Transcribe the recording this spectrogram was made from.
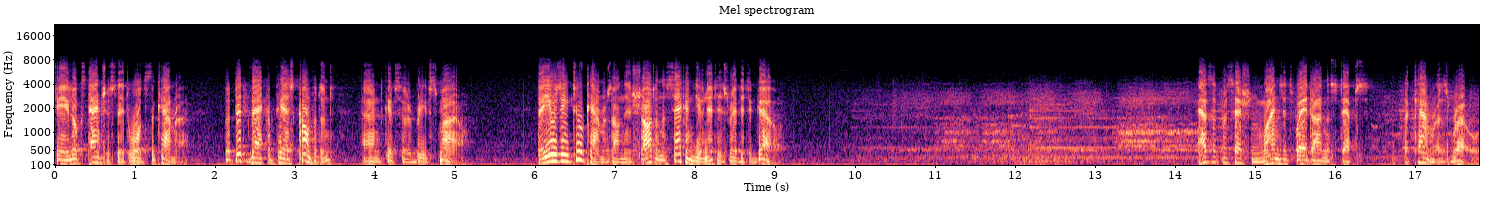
She looks anxiously towards the camera, but Litvak appears confident and gives her a brief smile. They're using two cameras on this shot, and the second unit is ready to go. As the procession winds its way down the steps, the cameras roll.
